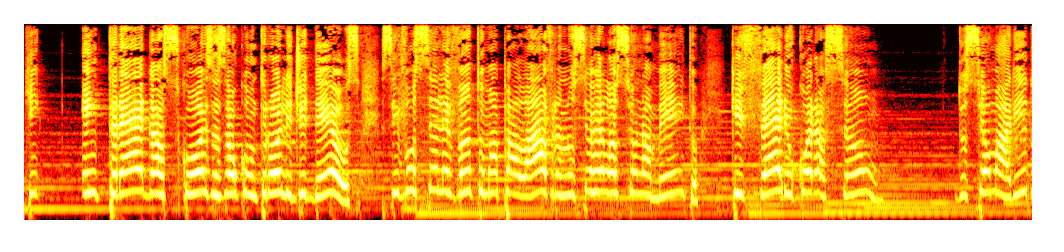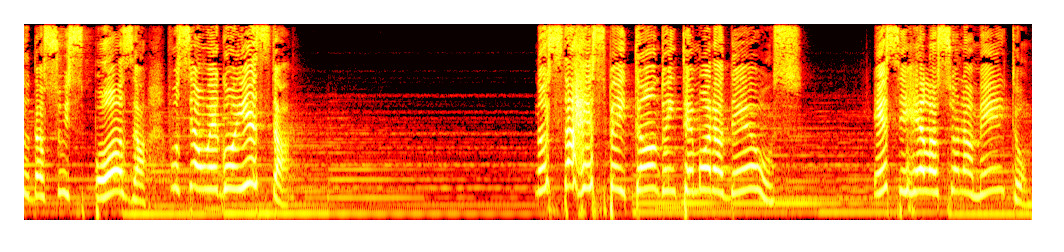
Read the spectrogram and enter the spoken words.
que entrega as coisas ao controle de Deus. Se você levanta uma palavra no seu relacionamento que fere o coração, do seu marido, da sua esposa, você é um egoísta. Não está respeitando em temor a Deus. Esse relacionamento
